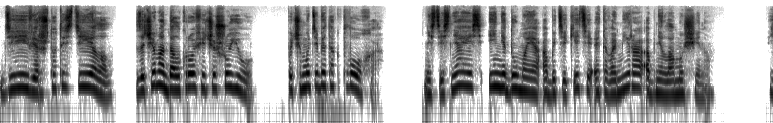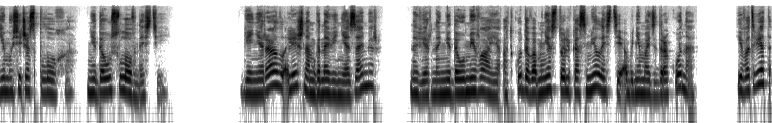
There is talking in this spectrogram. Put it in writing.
«Дивер, что ты сделал? Зачем отдал кровь и чешую?» Почему тебе так плохо?» Не стесняясь и не думая об этикете этого мира, обняла мужчину. Ему сейчас плохо, не до условностей. Генерал лишь на мгновение замер, наверное, недоумевая, откуда во мне столько смелости обнимать дракона, и в ответ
